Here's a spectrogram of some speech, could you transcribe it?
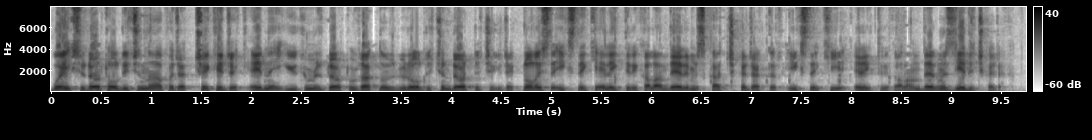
Bu eksi 4 olduğu için ne yapacak? Çekecek. E ne? Yükümüz 4, uzaklığımız 1 olduğu için 4 ile çekecek. Dolayısıyla x'teki elektrik alan değerimiz kaç çıkacaktır? x'teki elektrik alan değerimiz 7 çıkacak.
